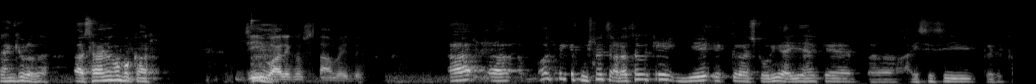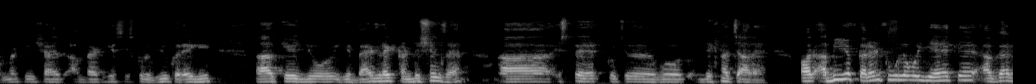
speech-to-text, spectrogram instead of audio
थैंक यू रजा अस्सलाम बकार जी वालेकुम सलाम वहीद भाई। और मैं ये पूछना चाह रहा था कि ये एक स्टोरी आई है कि आईसीसी क्रिकेट कमेटी शायद आप बैठ के इस चीज़ को रिव्यू करेगी कि जो ये बैड लाइट कंडीशंस है इस पे कुछ वो देखना चाह रहे हैं। और अभी जो करंट रूल है वो ये है कि अगर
